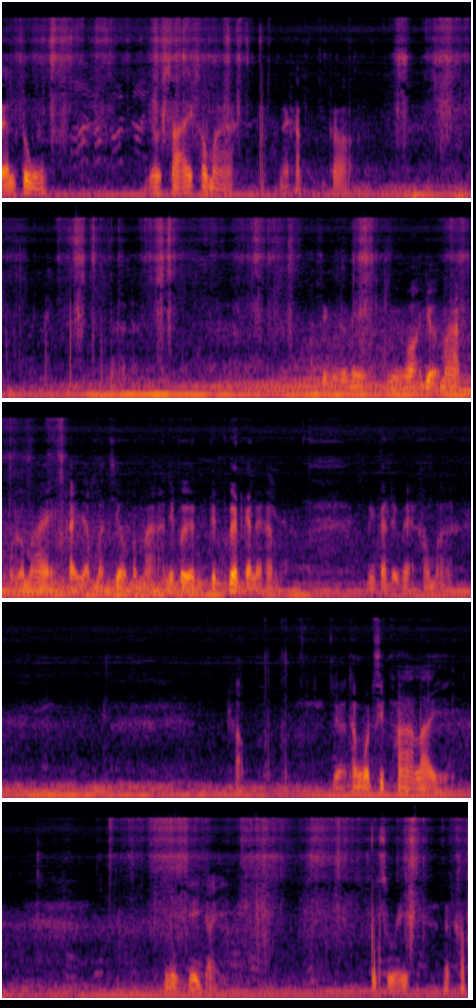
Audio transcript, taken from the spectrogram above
สนตุงเลี้ยวซ้ายเข้ามานะครับ ก็เอ่อสิ่งเหล่านี้มีเงาะเยอะมากผลไม้ใครอยากมาเที่ยวก็มา อันนี้เป็นเป็นเพื่อนกันนะครับ มีการเดินแวะเข้ามาครับ เยอะทั้งหมด 15ไร่ลูกใหญ่ๆ สวยนะครับ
